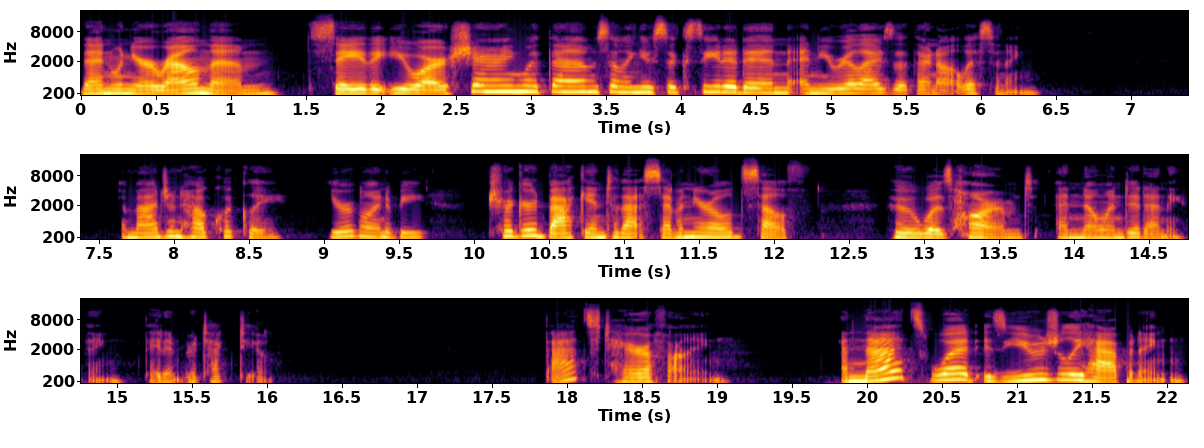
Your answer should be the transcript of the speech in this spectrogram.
Then, when you're around them, say that you are sharing with them something you succeeded in and you realize that they're not listening. Imagine how quickly you're going to be triggered back into that seven year old self who was harmed and no one did anything. They didn't protect you. That's terrifying. And that's what is usually happening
